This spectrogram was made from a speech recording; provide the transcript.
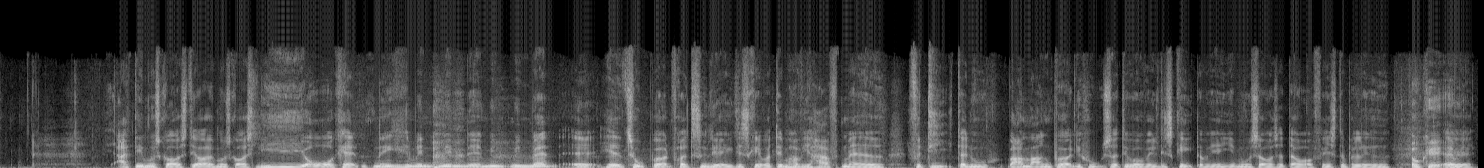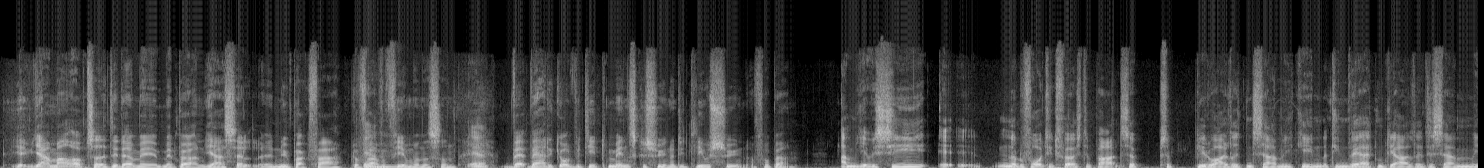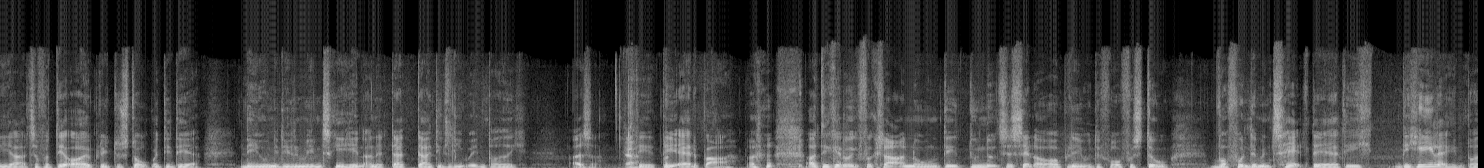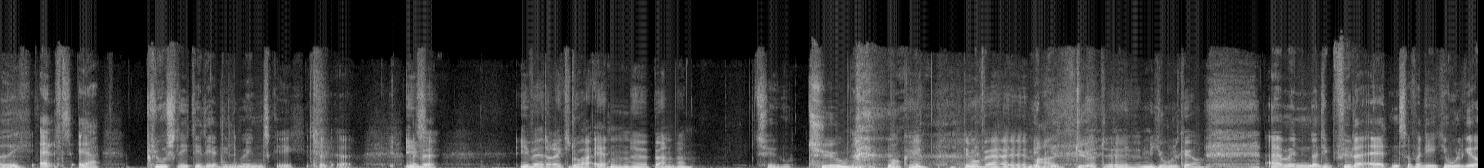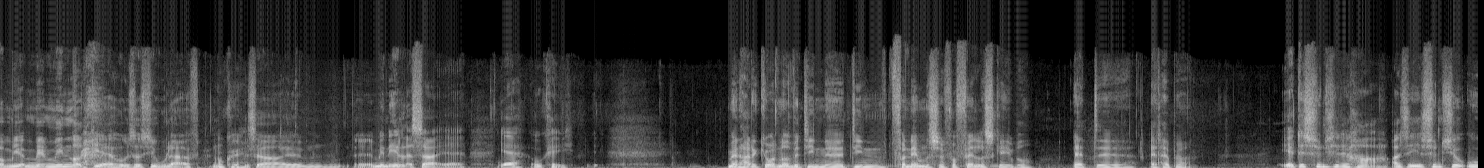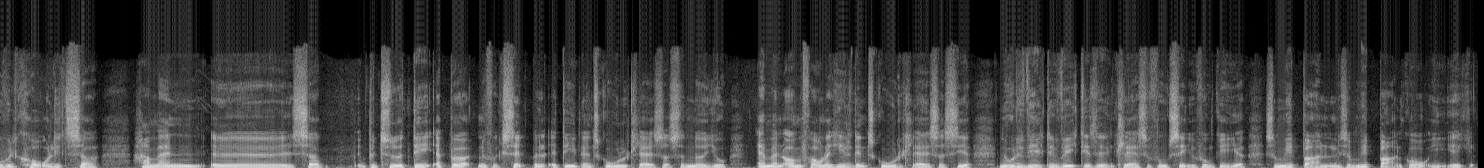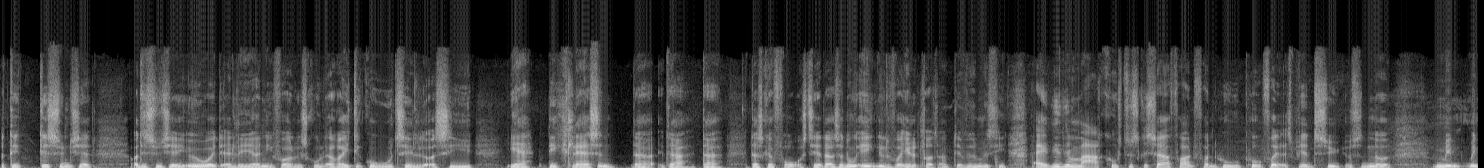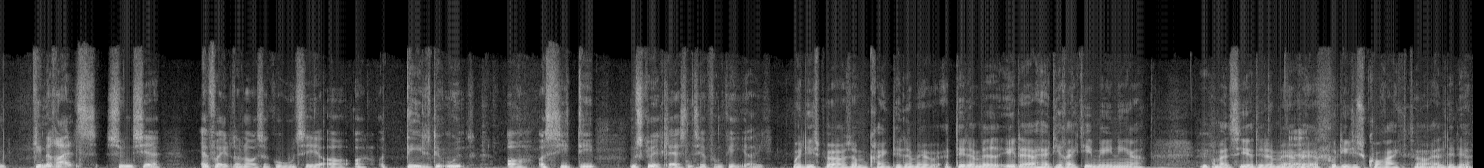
Ja, det er måske også, det er måske også lige overkanten, ikke? Men, men øh, min, min mand øh, havde to børn fra et tidligere ægteskab, og dem har vi haft med, fordi der nu var mange børn i huset, og det var vældig sket, og vi er hjemme hos os, at der var fest og ballade. Okay, Øh. øh, jeg, jeg er meget optaget af det der med, med børn. Jeg er selv øh, nybagt far, blev far Jamen. for fire måneder siden. Ja. Hvad, hvad har det gjort ved dit menneskesyn og dit livssyn at få børn? Jamen, jeg vil sige, øh, når du får dit første barn, så, så bliver du aldrig den samme igen, og din verden bliver aldrig det samme mere. Altså for det øjeblik, du står med det der levende lille menneske i hænderne, der, der er dit liv ændret, ikke? Altså, Ja. det, det er det bare. og det kan du ikke forklare nogen. Det, du er nødt til selv at opleve det for at forstå, hvor fundamentalt det er. Det, det hele er ændret, ikke? Alt er pludselig det der lille menneske, ikke? Så, det er Eva, Altså- Eva, er det rigtigt, du har 18 øh, børnebørn? 20. 20? Okay. Det må være øh, meget dyrt øh, med julegaver. Ja, men når de fylder 18, så får de ikke julegaver mere, med mindre de er hos os juleaften. Okay. Så, øhm, øh, men ellers så, ja, ja, okay. Men har det gjort noget ved din, øh, din fornemmelse for fællesskabet, at, øh, at have børn? Ja, det synes jeg, det har. Altså, jeg synes jo uvilkårligt, så har man, øh, så betyder det, at børnene for eksempel er del af en skoleklasse og sådan noget jo, at man omfavner hele den skoleklasse og siger, nu er det virkelig vigtigt, at den klasse fungerer, som mit barn, ligesom mit barn går i. Ikke? Og det, det synes jeg, og det synes jeg i øvrigt, at lærerne i folkeskolen er rigtig gode til at sige, ja, det er klassen, der, der, der, der skal forrest til. Der er så nogle enkelte forældre, der bliver ved med at sige, ej, lille Markus, du skal sørge for at få en hue på, for ellers bliver han syg og sådan noget. Men, men generelt synes jeg, at forældrene også er gode til at, at, at dele det ud og, og sige, det, nu skal vi have klassen til at fungere. Ikke? Må jeg lige spørge også omkring det der med, at det der med, et er at have de rigtige meninger, og man siger det der med at være politisk korrekt og alt det der.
